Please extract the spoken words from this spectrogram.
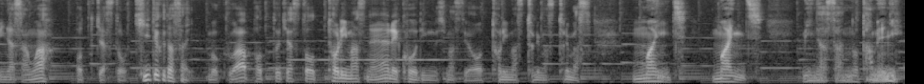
皆さんはポッドキャストを聞いてください。僕はポッドキャストを撮りますね。レコーディングしますよ。撮ります撮ります撮ります。毎日毎日。皆さんのために。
